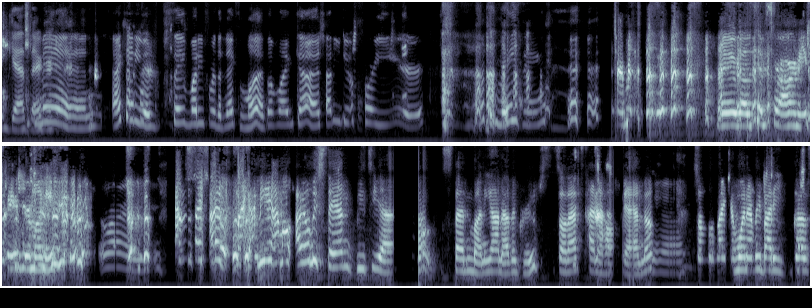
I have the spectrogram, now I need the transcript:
together. Man, I can't even save money for the next month. I'm like, gosh, how do you do it for a year? That's amazing. there you go. Tips for Army. Save your money. right. I was like, I like I mean, I'm, I only stand BTS. Spend money on other groups, so that's kind of how fandom. Yeah. So like, and when everybody does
